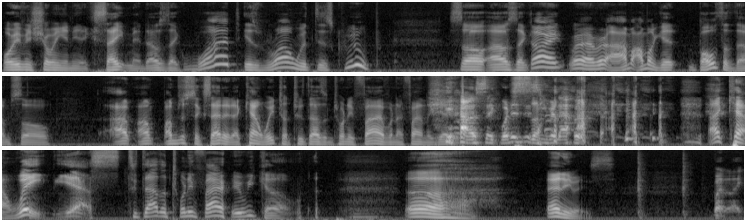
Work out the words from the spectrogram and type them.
or even showing any excitement. I was like, what is wrong with this group? So I was like, all right, whatever. I'm, I'm gonna get both of them. So I, I'm I'm just excited. I can't wait till 2025 when I finally get Yeah, it. I was like, what is this even out? I can't wait. Yes, 2025. Here we come. Uh, anyways, but like,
